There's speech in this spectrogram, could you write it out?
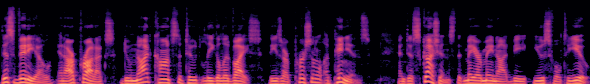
This video and our products do not constitute legal advice. These are personal opinions and discussions that may or may not be useful to you.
